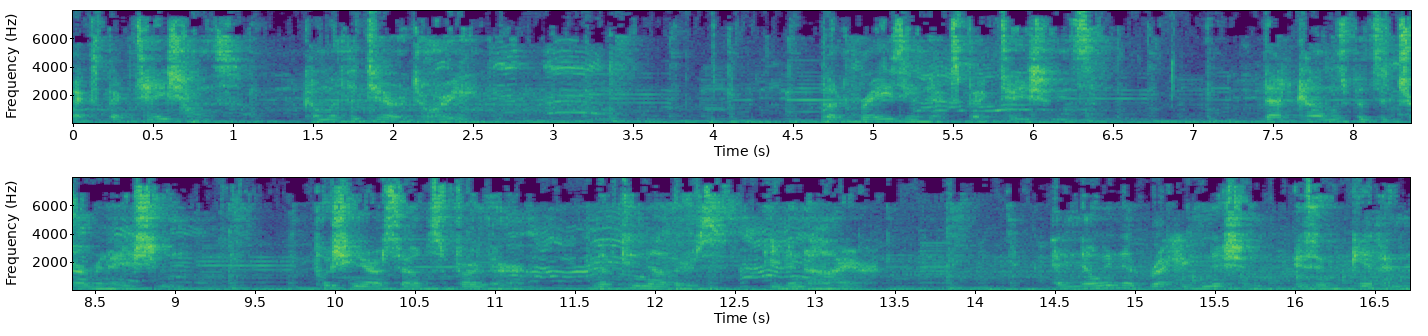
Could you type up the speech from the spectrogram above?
Expectations come with the territory. But raising expectations, that comes with determination. Pushing ourselves further, lifting others even higher. And knowing that recognition isn't given,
